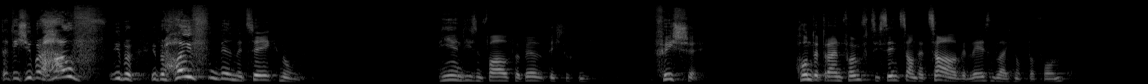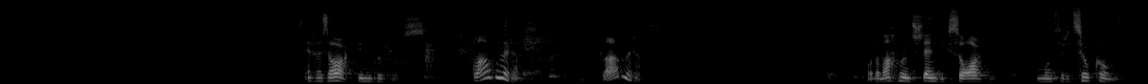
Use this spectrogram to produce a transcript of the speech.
der dich überhauf, über, überhäufen will mit Segnungen? Hier in diesem Fall verbildet dich durch die Fische. 153 sind es an der Zahl, wir lesen gleich noch davon. Er versorgt den Überfluss. Glauben wir das? Glauben wir das? Oder machen wir uns ständig Sorgen um unsere Zukunft,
